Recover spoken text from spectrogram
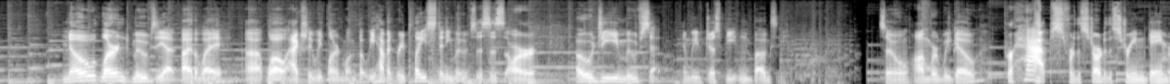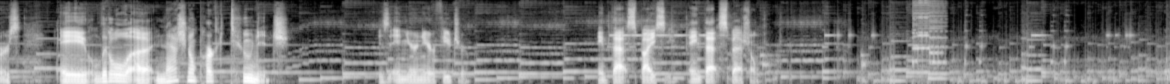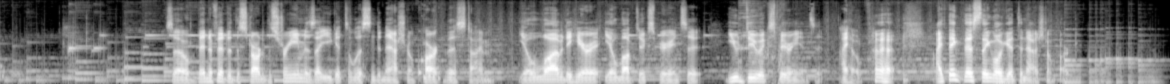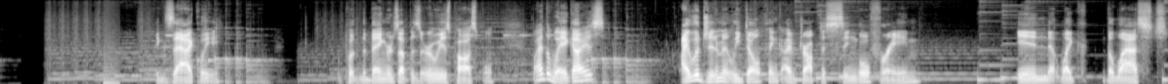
No learned moves yet, by the way. Uh, well, actually, we learned one, but we haven't replaced any moves. This is our OG moveset, and we've just beaten Bugsy. So, onward we go. Perhaps, for the start of the stream gamers, a little uh, National Park tunage is in your near future. Ain't that spicy. Ain't that special. So, benefit of the start of the stream is that you get to listen to National Park this time. You'll love to hear it, you'll love to experience it. You do experience it, I hope. I think this thing will get to National Park. Exactly. We're putting the bangers up as early as possible. By the way, guys, I legitimately don't think I've dropped a single frame in, like, the last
